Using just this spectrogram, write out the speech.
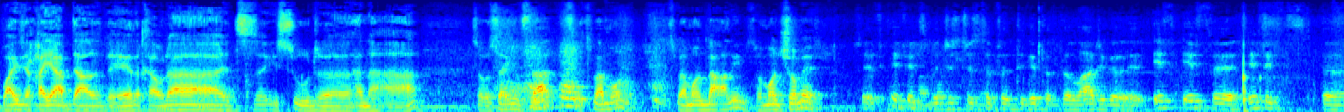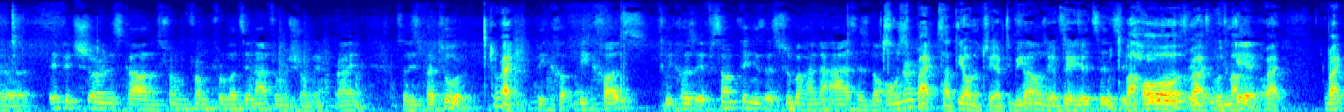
Why is it hayab dal the chawra? It's uh, isur uh, hana'a. So we're saying it's not. It's mamon. It's mamon ba'alim. It's mamon shomer. So if, if it's but just just to, to get the, the logic of it, if if uh, if it's uh, if it's in the scholars from from from let's say not from a shomer, right? So he's patur Correct. because because because if something is a subhana'az has no owner, Right. It's not the owner. So you have to be. Not you have to- it's- it's- it's it's- mahor, it's- right? With mahor. Right. Right.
